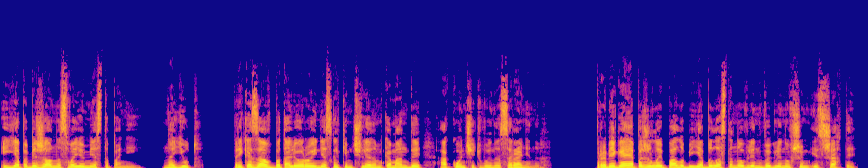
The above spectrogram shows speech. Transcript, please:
и я побежал на свое место по ней, на ют, приказав баталеру и нескольким членам команды окончить вынос раненых. Пробегая по жилой палубе, я был остановлен выглянувшим из шахты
